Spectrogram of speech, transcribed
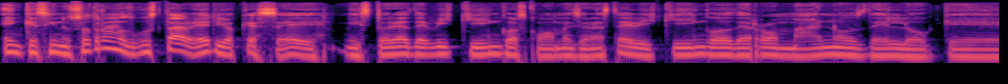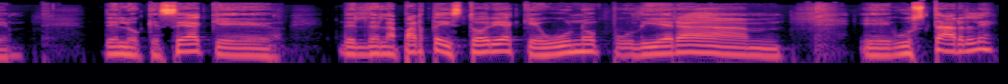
en que si nosotros nos gusta ver, yo qué sé, historias de vikingos, como mencionaste, de vikingos, de romanos, de lo que, de lo que sea que, de, la parte de historia que uno pudiera mm, eh, gustarle,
